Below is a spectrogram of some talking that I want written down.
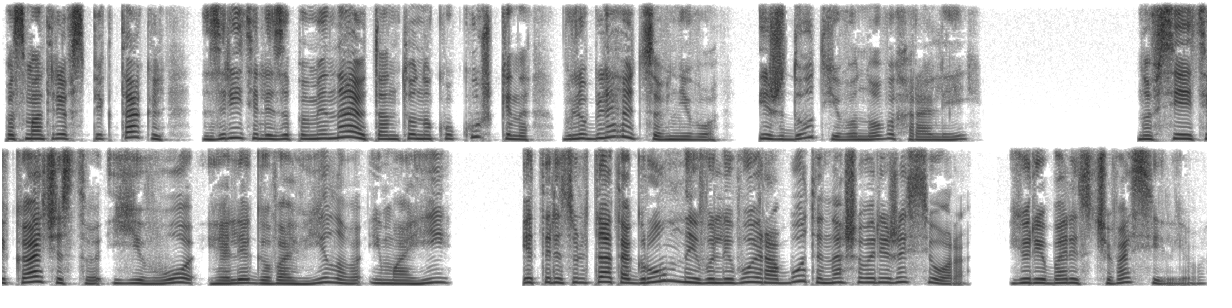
Посмотрев спектакль, зрители запоминают Антона Кукушкина, влюбляются в него и ждут его новых ролей. Но все эти качества, и его, и Олега Вавилова, и мои, это результат огромной волевой работы нашего режиссера Юрия Борисовича Васильева.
